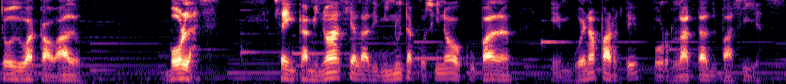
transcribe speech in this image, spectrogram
Todo acabado. Bolas. Se encaminó hacia la diminuta cocina ocupada, en buena parte, por latas vacías.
